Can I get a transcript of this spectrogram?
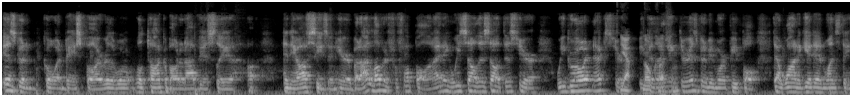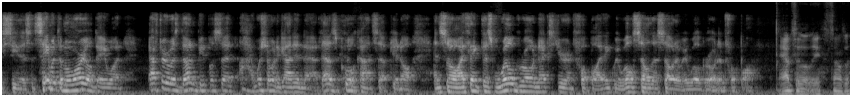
is going to go in baseball. I really will, we'll talk about it obviously uh, in the off season here, but I love it for football, and I think we sell this out this year. We grow it next year yeah, because no I think there is going to be more people that want to get in once they see this. And same with the Memorial Day one after it was done, people said, oh, I wish I would have got in that. That was a cool concept, you know. And so I think this will grow next year in football. I think we will sell this out and we will grow it in football. Absolutely. Sounds good.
